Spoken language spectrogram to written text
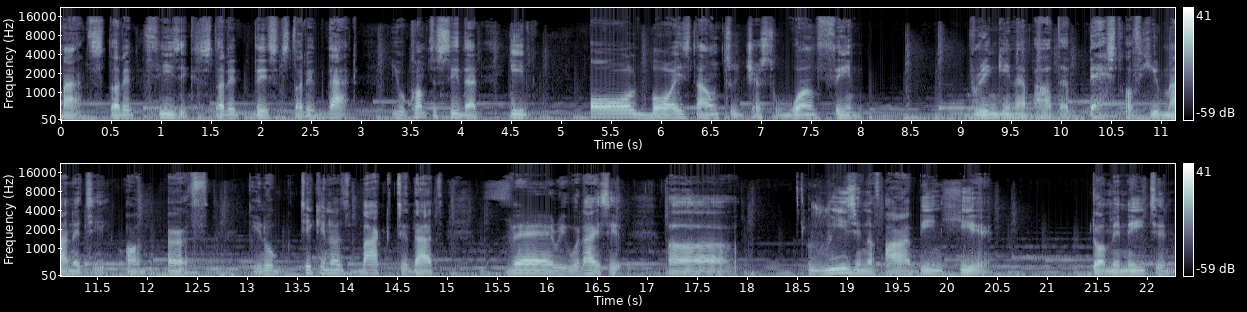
math, studied physics, studied this, studied that. You come to see that it all boils down to just one thing bringing about the best of humanity on earth. You know, taking us back to that very, what I say, uh, reason of our being here, dominating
